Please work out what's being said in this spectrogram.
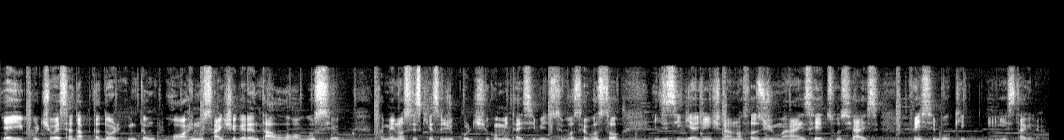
E aí, curtiu esse adaptador? Então corre no site e garanta logo o seu. Também não se esqueça de curtir e comentar esse vídeo se você gostou e de seguir a gente nas nossas demais redes sociais, Facebook e Instagram.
